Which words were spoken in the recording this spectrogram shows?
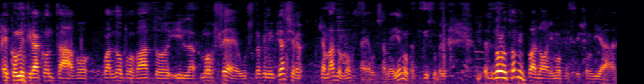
E come ti raccontavo, quando ho provato il Morpheus, perché mi piace chiamarlo Morpheus a me, io non capisco perché. Non lo trovi un po' anonimo PlayStation VR?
